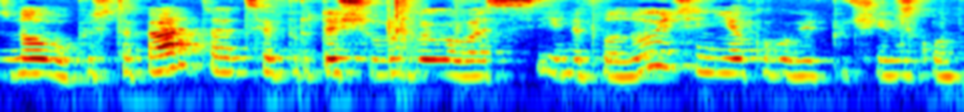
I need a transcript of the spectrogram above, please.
Знову пуста карта. Це про те, що, можливо, у вас і не планується ніякого відпочинку.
